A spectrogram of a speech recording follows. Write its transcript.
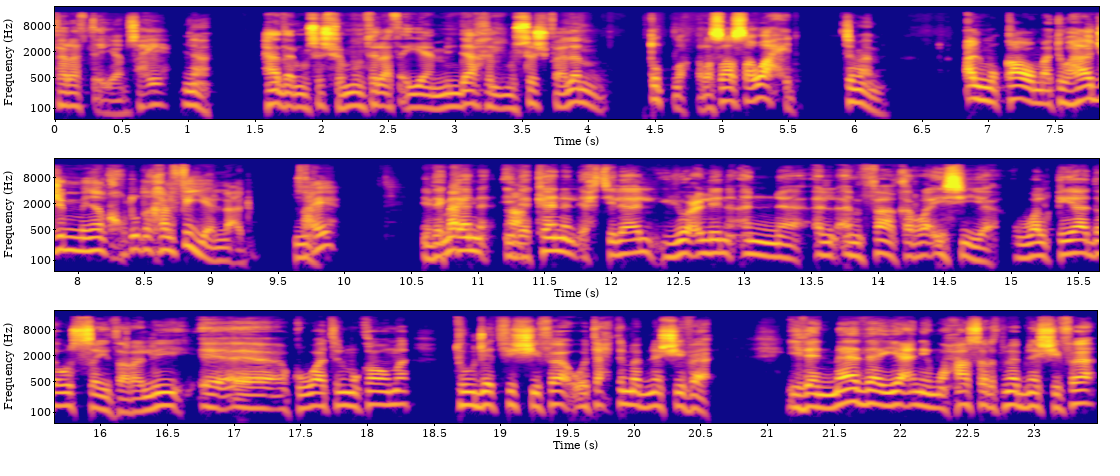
ثلاثة أيام صحيح؟ نعم هذا المستشفى منذ ثلاث أيام من داخل المستشفى لم تطلق رصاصة واحدة تماما المقاومة تهاجم من الخطوط الخلفية للعدو نعم. صحيح؟ إذا كان إذا آه. كان الاحتلال يعلن أن الأنفاق الرئيسية والقيادة والسيطرة لقوات المقاومة توجد في الشفاء وتحت مبنى الشفاء إذا ماذا يعني محاصرة مبنى الشفاء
